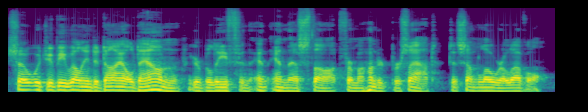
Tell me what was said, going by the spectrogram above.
So would you be willing to dial down your belief in, in, in this thought from 100% to some lower level?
